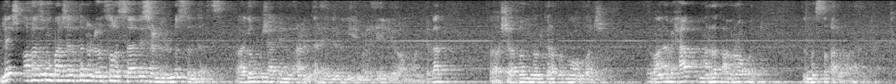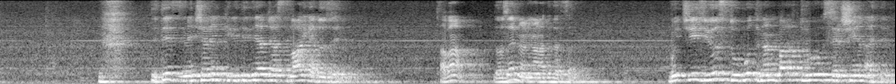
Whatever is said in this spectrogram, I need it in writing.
ليش قفزوا مباشرة العنصر السادس عملوا له standards؟ واجهوا مشاكل مثلا عند الهيدروجين والهيليوم وكذا فشافوا إنه الكربون ما شيء. طبعا ابحاث مرت عبر عقود لما استقروا It is measuring criteria just like a dozen. تمام dozen يعني معناته درزن. Which is used to put number to Sertian item.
